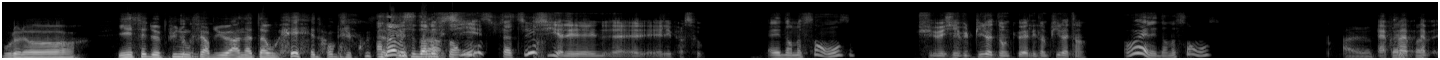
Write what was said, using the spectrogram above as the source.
Ouh là là Il essaie de plus nous faire du Anataway, donc du coup... ça ah non, mais c'est dans ça. 911, je t'assure. Si, elle est, elle, elle est perso. Elle est dans 911. Je- J'ai vu le pilote, donc euh, elle est dans le pilote. Hein. Ouais, elle est dans 911. Ah, en Après, elle, est pas, après,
